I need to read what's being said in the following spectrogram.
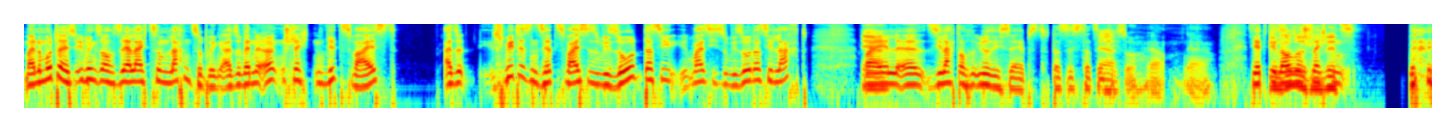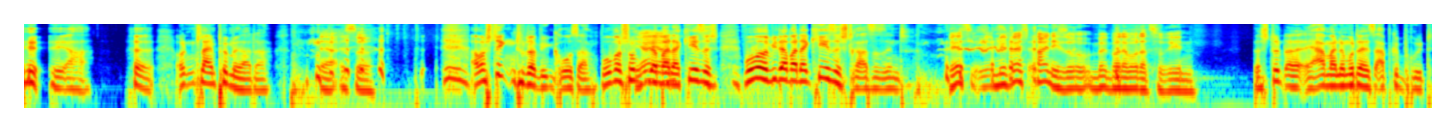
Meine Mutter ist übrigens auch sehr leicht zum Lachen zu bringen. Also wenn du irgendeinen schlechten Witz weißt, also spätestens jetzt weiß sie sowieso, dass sie, weiß ich sowieso, dass sie lacht, Ja. weil äh, sie lacht auch über sich selbst. Das ist tatsächlich Ja. so. Ja, ja, ja. Sie hat genauso schlechten. Ja. Und einen kleinen Pimmel hat er. Ja, ist so. Aber stinken tut er wie ein großer. Wo wir schon Ja, wieder ja. bei der Käse, wo wir wieder bei der Käsestraße sind. Wer ist, mir wäre es peinlich, so mit meiner Mutter zu reden. Das stimmt. Ja, meine Mutter ist abgebrüht.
